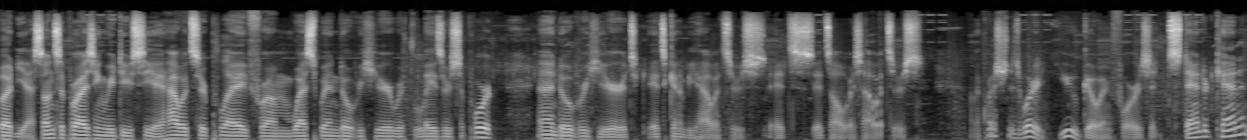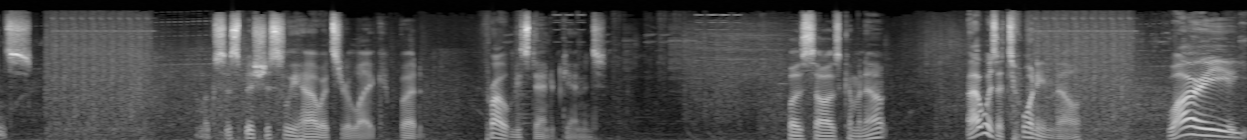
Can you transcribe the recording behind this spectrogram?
but yes, unsurprising, we do see a howitzer play from Westwind over here with laser support, and over here it's it's gonna be howitzers. It's it's always howitzers. The question is, what are you going for? Is it standard cannons? Looks suspiciously howitzer-like, but probably standard cannons. Buzzsaw is coming out. That was a 20 mil. Why are you...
